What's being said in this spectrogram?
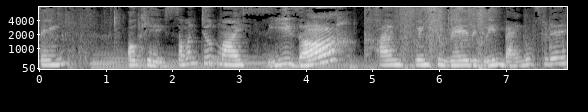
thing. Okay, someone took my scissor I'm going to wear the green bangles today.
